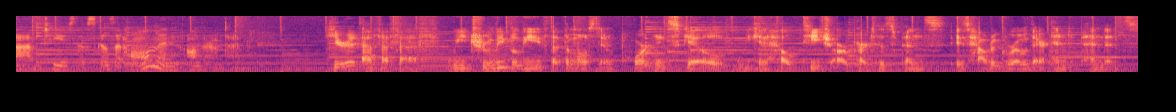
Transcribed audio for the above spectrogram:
um, to use those skills at home and on their own time. Here at FFF, we truly believe that the most important skill we can help teach our participants is how to grow their independence.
